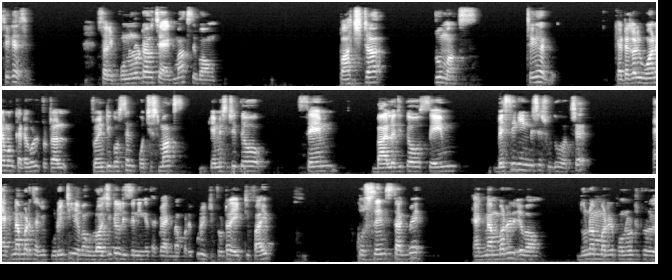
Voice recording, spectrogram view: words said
ঠিক আছে? সরি পনেরোটা হচ্ছে এক মার্কস এবং পাঁচটা টু মার্কস ঠিক আছে ক্যাটাগরি ওয়ান এবং ক্যাটাগরি টোটাল টোয়েন্টি কোশ্চেন পঁচিশ মার্কস কেমিস্ট্রিতেও সেম বায়োলজিতেও সেম বেসিক ইংলিশে শুধু হচ্ছে এক নম্বরে থাকবে কুড়িটি এবং লজিক্যাল রিজনিং এ থাকবে এক নম্বরে কুড়িটি। টোটাল এইটটি ফাইভ কোশ্চেন্স থাকবে এক নম্বরের এবং দু নম্বরের পনেরোটি টোটাল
